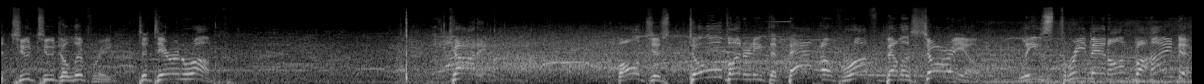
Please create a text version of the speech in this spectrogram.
The 2-2 delivery to Darin Ruf. Got it. Ball just dove underneath the bat of Ruf. Belisario leaves three men on behind him.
